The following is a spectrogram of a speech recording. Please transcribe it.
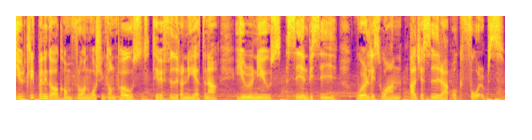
Ljudklippen idag kom från Washington Post, TV4-nyheterna, Euronews, CNBC, World is One, Al Jazeera och Forbes.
